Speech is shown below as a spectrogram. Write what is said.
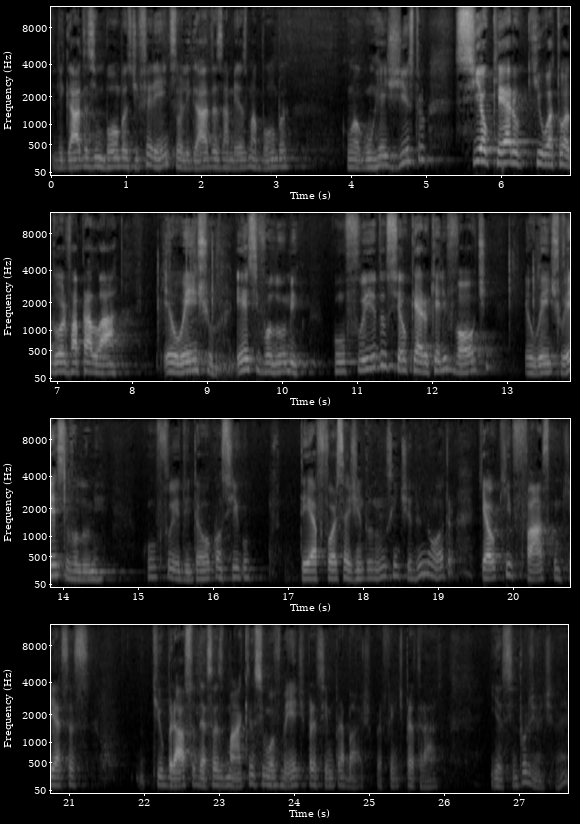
ligadas em bombas diferentes ou ligadas à mesma bomba com algum registro. Se eu quero que o atuador vá para lá, eu encho esse volume com o fluido. Se eu quero que ele volte, eu encho esse volume com o fluido. Então eu consigo ter a força agindo num sentido e no outro, que é o que faz com que essas que o braço dessas máquinas se movimente para cima e para baixo, para frente e para trás e assim por diante, né?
